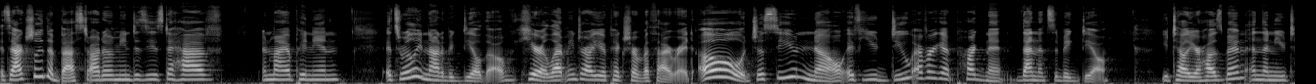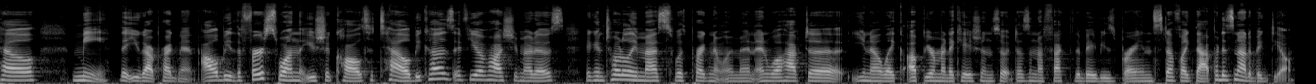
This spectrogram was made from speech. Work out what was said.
It's actually the best autoimmune disease to have in my opinion. It's really not a big deal though. Here, let me draw you a picture of a thyroid. Oh, just so you know, if you do ever get pregnant, then it's a big deal. You tell your husband and then you tell me that you got pregnant. I'll be the first one that you should call to tell because if you have Hashimoto's, it can totally mess with pregnant women and we'll have to, you know, like up your medication so it doesn't affect the baby's brain, stuff like that. But it's not a big deal.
